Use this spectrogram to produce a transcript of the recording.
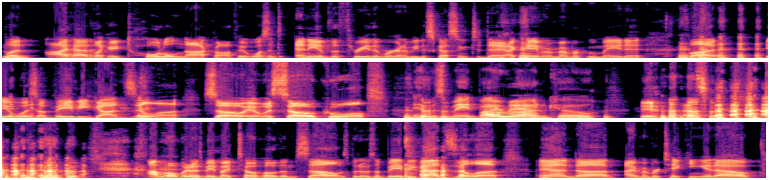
But I had like a total knockoff. It wasn't any of the three that we're going to be discussing today. I can't even remember who made it, but it was a baby Godzilla. So it was so cool. It was made by Oh. Ronco. Yeah. I'm hoping it was made by Toho themselves, but it was a baby Godzilla, and uh, I remember taking it out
